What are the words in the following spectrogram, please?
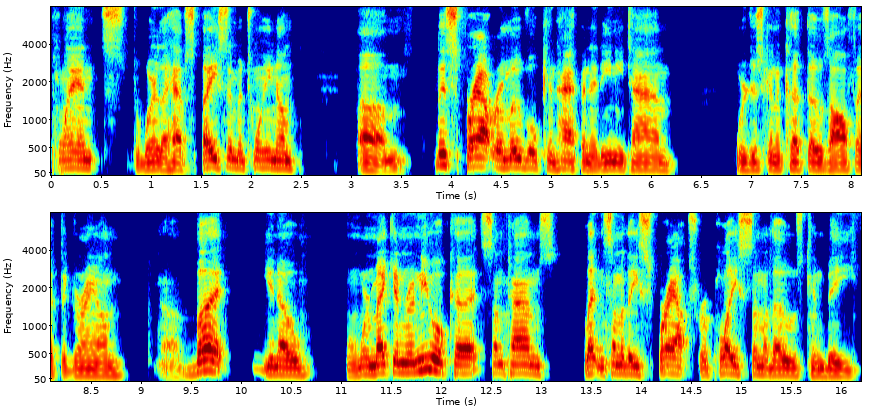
plants to where they have space in between them. Um, this sprout removal can happen at any time. We're just going to cut those off at the ground. Uh, but, you know, when we're making renewal cuts, sometimes letting some of these sprouts replace some of those can be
